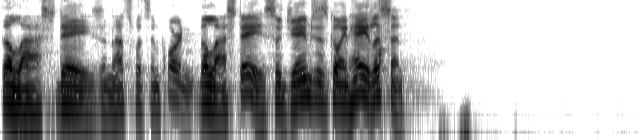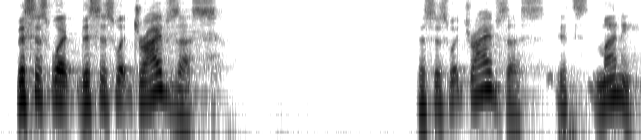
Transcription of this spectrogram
the last days. And that's what's important the last days. So James is going, hey, listen. This is what, this is what drives us. This is what drives us. It's money.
